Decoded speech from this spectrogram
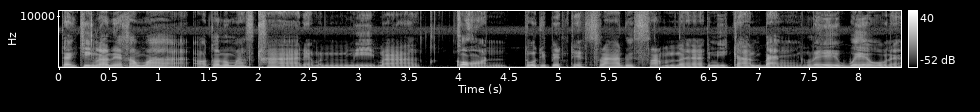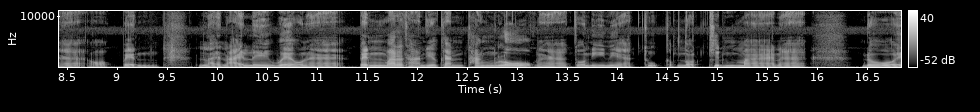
แต่จริงแล้วเนี่ยคำว่า autonomous car เนี่ยมันมีมาก่อนตัวที่เป็นเทสลาด้วยซ้ำนะฮะ จะมีการแบ่งเลเวลนะฮะ ออกเป็นหลายๆเลเวลนะฮะ เป็นมาตรฐานเดียวกันทั้งโลกนะฮะ ตัวนี้เนี่ยถูกกำหนดขึ้นมานะฮะ โดย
